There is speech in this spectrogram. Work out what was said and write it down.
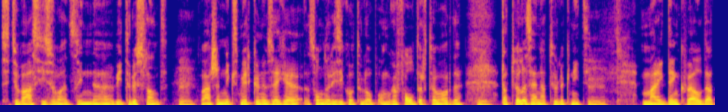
situatie zoals in Wit-Rusland, waar ze niks meer kunnen zeggen zonder risico te lopen om gefolterd te worden. Dat willen zij natuurlijk niet. Maar ik denk wel dat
